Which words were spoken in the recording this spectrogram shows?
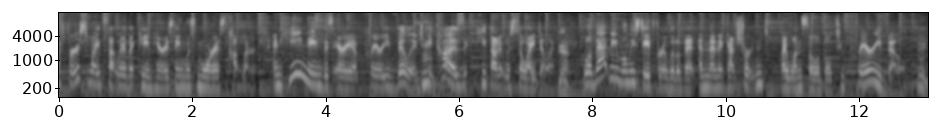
The first white settler that came here, his name was Morris Cutler. And he named this area Prairie Village mm. because he thought it was so idyllic. Yeah. Well, that name only stayed for a little bit, and then it got shortened by one syllable to Prairieville. Mm.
